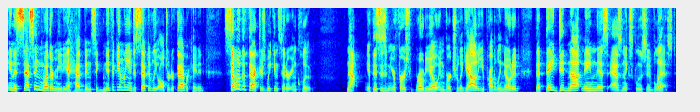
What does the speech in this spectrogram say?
In assessing whether media have been significantly and deceptively altered or fabricated, some of the factors we consider include now, if this isn't your first rodeo in virtual legality, you probably noted that they did not name this as an exclusive list.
